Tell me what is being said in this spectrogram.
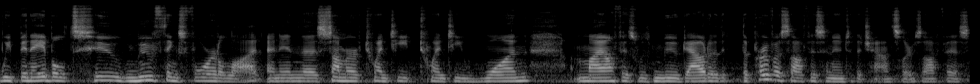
we've been able to move things forward a lot. And in the summer of 2021, my office was moved out of the, the provost's office and into the chancellor's office.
